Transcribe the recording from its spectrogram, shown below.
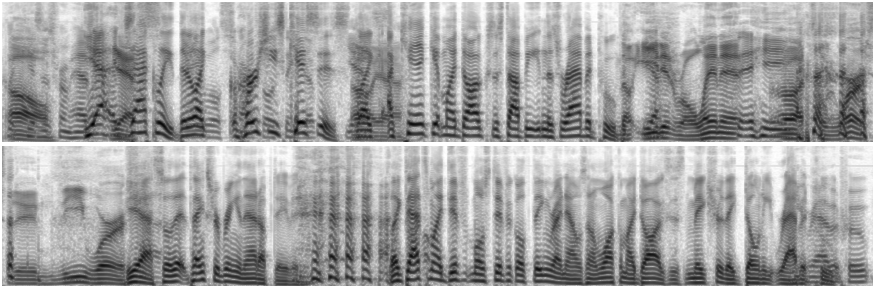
chocolate oh. kisses from heaven. yeah, Yes. exactly. They're They like will snarf Hershey's those things up. Kisses. Yeah. Like Oh, yeah. I can't get my dogs to stop eating this rabbit poop. they'll eat it, roll in it. They- oh, it's the worst, dude. The worst. Yeah, so that, thanks for bringing that up, David. like that's my diff- most difficult thing right now is when I'm walking my dogs is make sure they don't eat rabbit Eat rabbit poop poop.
